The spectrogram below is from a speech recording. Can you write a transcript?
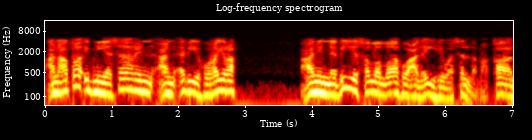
عن عطاء بن يسار عن أبي هريرة عن النبي صلى الله عليه وسلم قال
